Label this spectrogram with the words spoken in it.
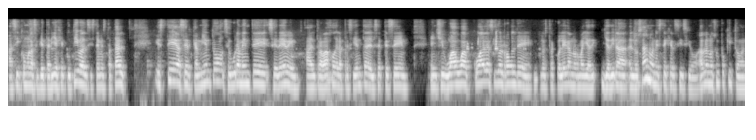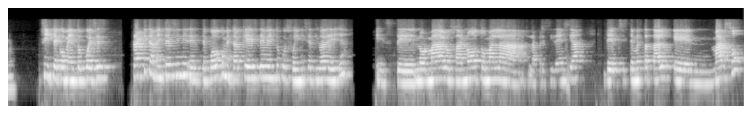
así como la Secretaría Ejecutiva del Sistema Estatal. Este acercamiento seguramente se debe al trabajo de la presidenta del CPC en Chihuahua. ¿Cuál ha sido el rol de nuestra colega Norma Yadira Lozano en este ejercicio? Háblanos un poquito, Ana. Sí, te comento, pues es prácticamente, eh, te puedo comentar que este evento pues fue iniciativa de ella. Este, Norma Lozano toma la, la presidencia del sistema estatal en marzo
